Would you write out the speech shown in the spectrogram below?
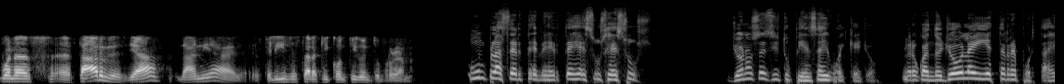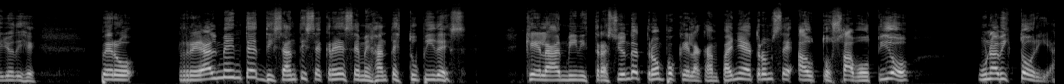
Buenas eh, tardes ya, Dania. Feliz de estar aquí contigo en tu programa. Un placer tenerte, Jesús. Jesús, yo no sé si tú piensas igual que yo, pero cuando yo leí este reportaje, yo dije, pero realmente DeSantis se cree semejante estupidez que la administración de Trump o que la campaña de Trump se autosaboteó una victoria.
